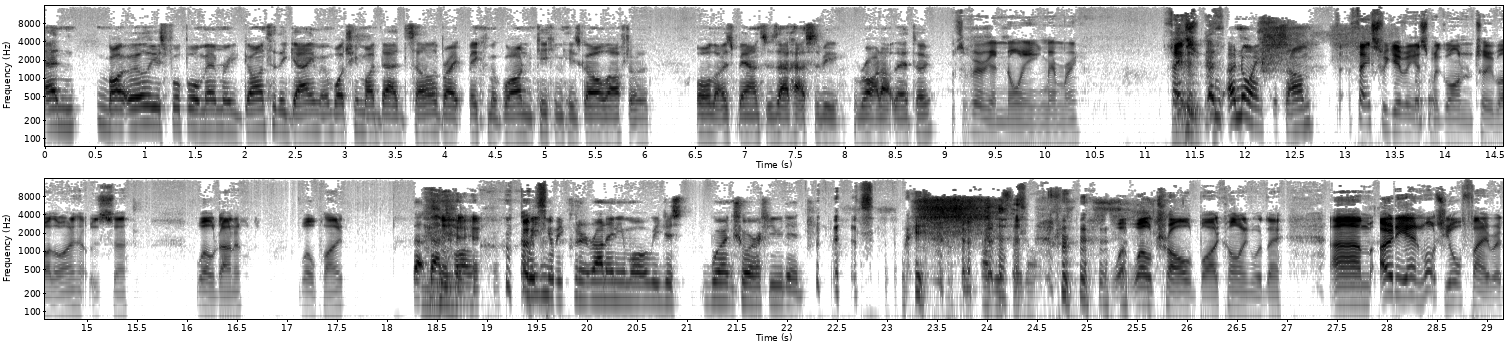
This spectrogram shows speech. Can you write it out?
and my earliest football memory, going to the game and watching my dad celebrate Mick McGuane kicking his goal after all those bounces, that has to be right up there too. it's a very annoying memory. Thanks, An- Annoying for some. thanks for giving us McGuane too. By the way, that was uh, well done, well played. That, that's why we knew we couldn't run anymore. We just weren't sure if you did. Obviously not. well, well trolled by Collingwood there. Um, ODN, what's your favourite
